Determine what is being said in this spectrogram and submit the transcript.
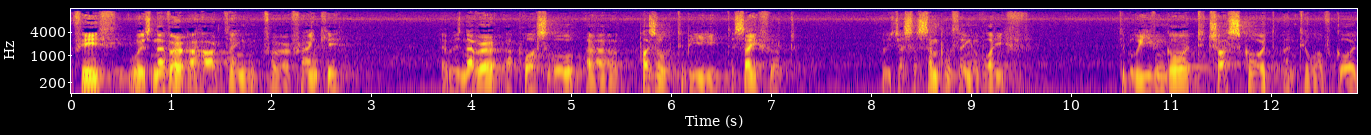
Faith was never a hard thing for Frankie. It was never a possible uh, puzzle to be deciphered. It was just a simple thing of life to believe in God, to trust God, and to love God.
